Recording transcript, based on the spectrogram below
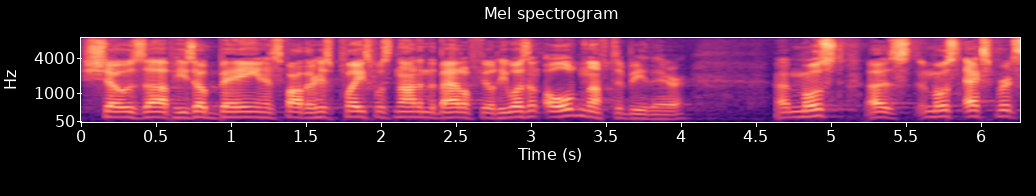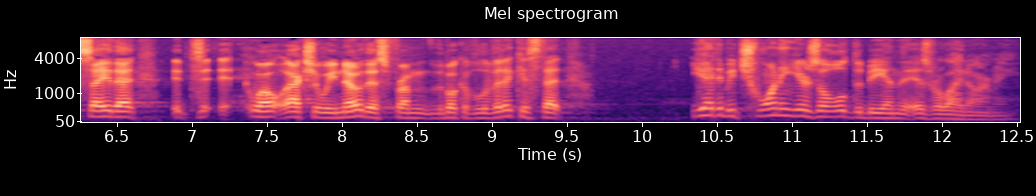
shows up. He's obeying his father. His place was not in the battlefield, he wasn't old enough to be there. Uh, most, uh, most experts say that, it, well, actually, we know this from the book of Leviticus, that you had to be 20 years old to be in the Israelite army.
